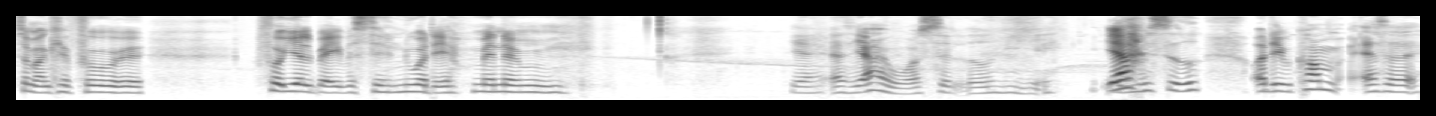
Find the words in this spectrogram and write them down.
så man kan få, øh, få hjælp af, hvis det nu er det. Men øhm, Ja, altså jeg har jo også selv lavet min Ja. hjemmeside. Og det kom, altså,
